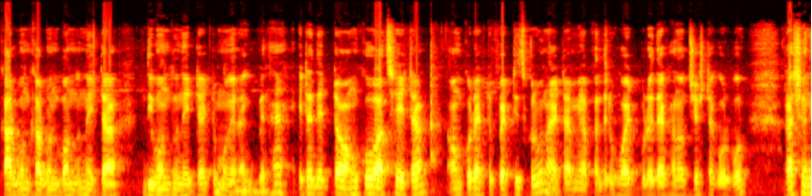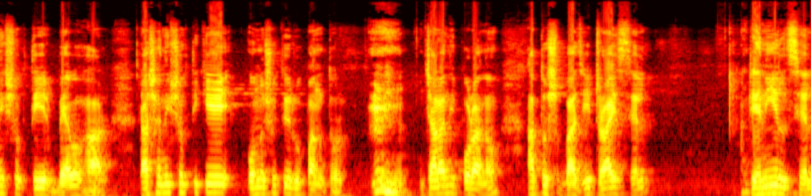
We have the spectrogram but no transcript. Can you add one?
কার্বন কার্বন বন্ধন এটা দ্বিবন্ধন এটা একটু মনে রাখবেন হ্যাঁ? এটাতে একটা অঙ্ক আছে এটা। অঙ্কটা একটু প্র্যাকটিস করবেন। আর এটা আমি আপনাদের হোয়াইট বোর্ডে দেখানোর চেষ্টা করব। রাসায়নিক শক্তির ব্যবহার। রাসায়নিক শক্তিকে অন্য শক্তির রূপান্তর। জ্বালানি পোড়ানো, আতশবাজি ড্রাই সেল টেনিয়েল সেল,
